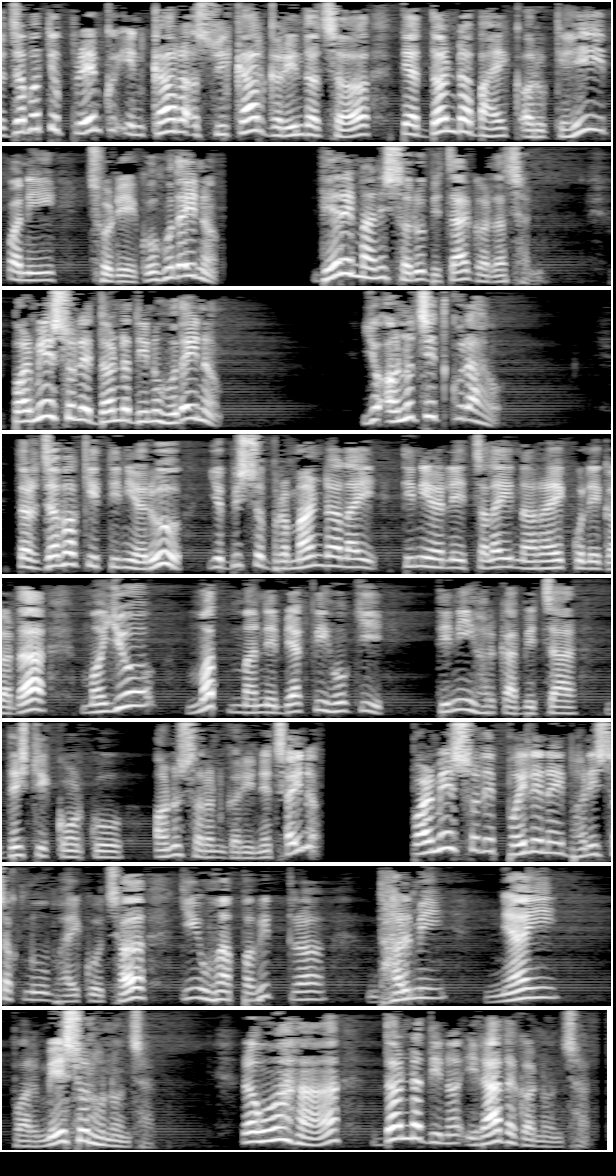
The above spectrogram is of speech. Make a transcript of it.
र जब त्यो प्रेमको इन्कार र अस्वीकार गरिन्दछ त्यहाँ दण्ड बाहेक अरू केही पनि छोडिएको हुँदैन। धेरै मानिसहरू विचार गर्दछन्। परमेश्वरले दण्ड दिनु हुँदैन। यो अनुचित कुरा हो। तर जब कि तिनीहरू यो विश्व ब्रह्माण्डलाई तिनीहरूले चलाइ नरहेकोले गर्दा म यो मत मान्ने व्यक्ति हुँ कि तिनीहरूका विचार दृष्टिकोणको अनुसरण गरिने छैन। परमेश्वरले पहिले नै भनिसक्नु भएको छ कि उहाँ पवित्र धर्मी न्यायी परमेश्वर हुनुहुन्छ। र उहाँ दण्ड दिन इरादा गर्नुहुन्छ।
